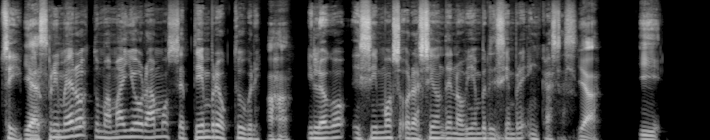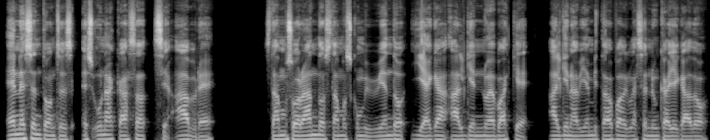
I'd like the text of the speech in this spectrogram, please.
Sí. Yes. Primero, tu mamá y yo oramos septiembre, octubre, Ajá, y luego hicimos oración de noviembre diciembre en casas. ya. Y en ese entonces es una casa, se abre, estamos orando, estamos conviviendo, llega alguien nueva que alguien había invitado para la iglesia, nunca ha llegado,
